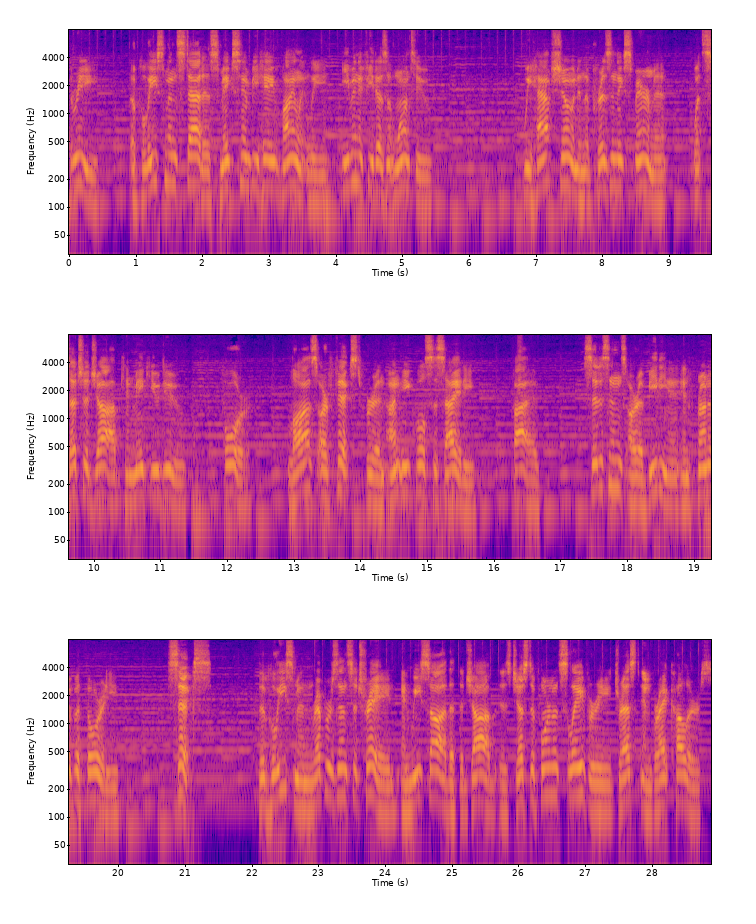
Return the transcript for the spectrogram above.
3. A policeman's status makes him behave violently even if he doesn't want to. We have shown in the prison experiment what such a job can make you do. 4. Laws are fixed for an unequal society. 5. Citizens are obedient in front of authority. 6. The policeman represents a trade, and we saw that the job is just a form of slavery dressed in bright colors.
